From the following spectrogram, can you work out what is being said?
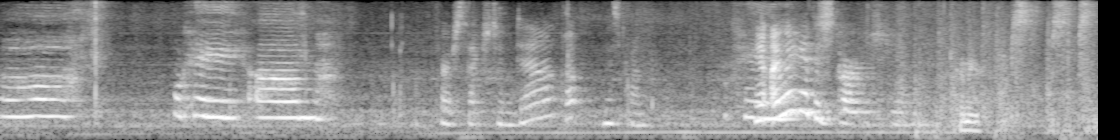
Uh, okay. Um. First section down. Oh, missed one. Okay. Yeah, I'm gonna get this garbage can. Come here. Psst, psst, psst.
